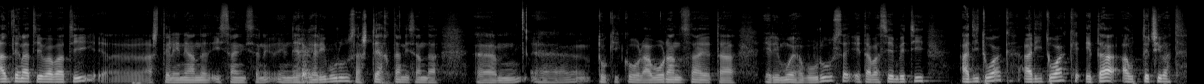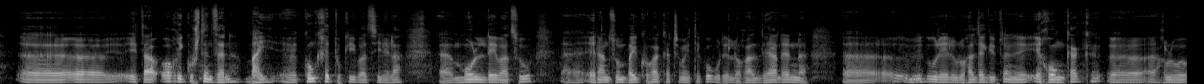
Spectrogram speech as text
Alternatiba bati, uh, astelenean izan izan energiari buruz, aste hartan izan da um, tokiko laborantza eta ere buruz, eta bazien beti adituak, arituak eta autetxi bat. Eta hor ikusten zen, bai, konkretuki bat zirela, molde batzu, erantzun baikoak atxamaiteko, gure loraldearen, mm-hmm. gure loraldeak dituen erronkak, arlo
